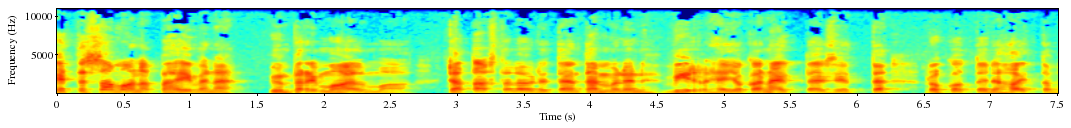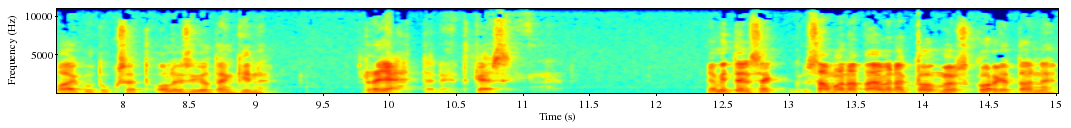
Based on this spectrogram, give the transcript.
että samana päivänä ympäri maailmaa datasta löydetään tämmönen virhe, joka näyttäisi, että rokotteiden haittavaikutukset olisi jotenkin räjähtäneet käsiin. Ja miten se samana päivänä myös korjataan ne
